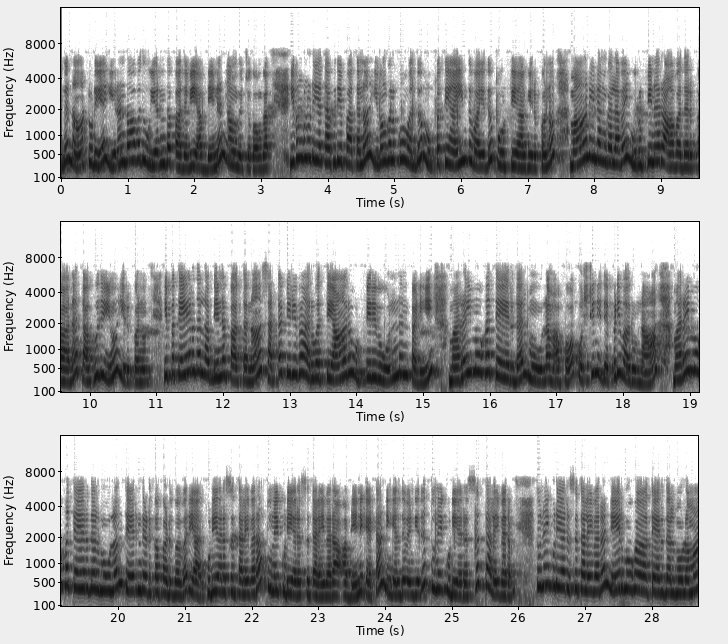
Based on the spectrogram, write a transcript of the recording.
இது நாட்டுடைய இரண்டாவது உயர்ந்த பதவி அப்படின்னு ஞாபகம் வச்சுக்கோங்க. இவங்களுடைய தகுதி பார்த்தோன்னா இவங்களுக்கும் வந்து முப்பத்தி ஐந்து வயது பூர்த்தியாகி இருக்கணும். மாநிலங்களவை உறுப்பினர் ஆவதற்கான தகுதியும் இருக்கணும். இப்போ தேர்தல் அப்படின்னு பார்த்தோன்னா சட்டப்பிரிவு அறுபத்தி ஆறு உட்பிரிவு ஒன்னின் படி மறைமுக தேர்தல் மூலம். அப்போ கொஸ்டின் இது எப்படி வரும்னா மறைமுக தேர்தல் மூலம் தேர்ந்தெடுக்கப்படுபவர் யார்? குடியரசுத் தலைவரா துணை குடியரசுத் தலைவரா? அப்படின்னு கேட்டா நீங்க எழுத வேண்டியது துணை குடியரசுத் தலைவர் துணை குடியரசுத் தலைவரை நேர்முக தேர்தல் மூலமா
